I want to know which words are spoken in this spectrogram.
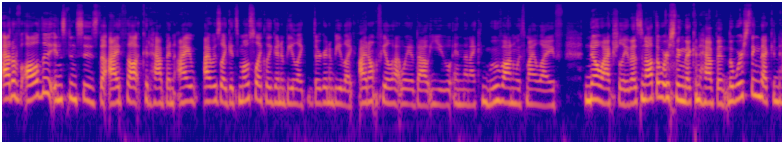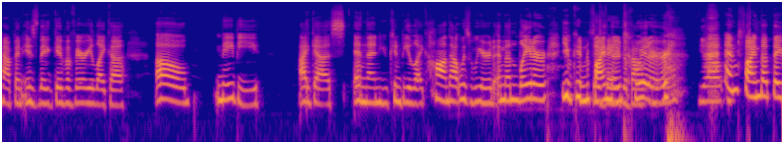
out of all the instances that I thought could happen, I I was like it's most likely going to be like they're going to be like I don't feel that way about you and then I can move on with my life. No, actually, that's not the worst thing that can happen. The worst thing that can happen is they give a very like a oh, maybe I guess, and then you can be like, "Huh, that was weird." And then later you can They find their Twitter Yep. and find that they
